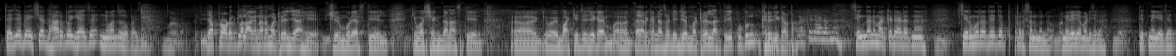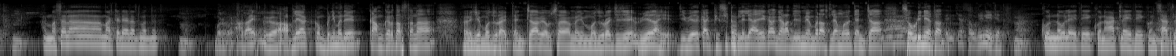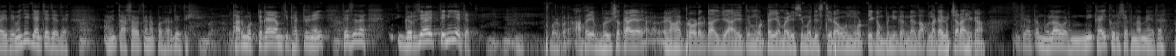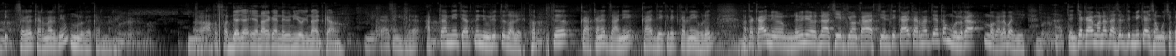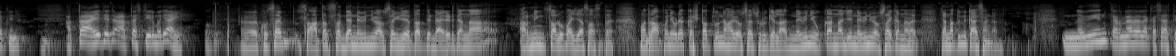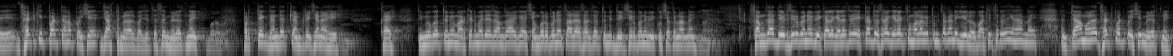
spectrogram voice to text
त्याच्यापेक्षा दहा रुपये घ्यायचं निवांत झोपायचं. या प्रॉडक्टला लागणारं मटेरियल जे आहे चिरमुरे असतील किंवा शेंगदाणा असतील किंवा बाकीचे जे काय म, तयार करण्यासाठी जे मटेरियल लागतं हे कुठून खरेदी करता? मार्केट यार्डात ना. शेंगदाणे मार्केट यार्डात ना. चिरमुरं ते तर पर्सन म्हणून मिरेजा मडीशीला. तिथनं घेतात. आणि मसाला मार्केट यार्डातमधनं बरोबर. आता आपल्या कंपनीमध्ये काम करत असताना जे मजूर आहेत त्यांच्या व्यवसाय म्हणजे मजुराची जे वेळ आहे ती वेळ काय फिक्स ठरलेली आहे का? घरातले मेंबर असल्यामुळे त्यांच्या सवडीने येतात? त्यांच्या सवडीने येतात. कोण नऊला येते कोण आठला येते कोण सातला येते म्हणजे ज्याच्या ज्याचं आम्ही तासावर त्यांना पगार देते फार मोठं काय आमची फॅक्टरी नाही. ते सुद्धा गरजू आहेत त्यांनी येतात. बरोबर. आता हे भविष्यात काय हा प्रॉडक्ट जे आहे ते मोठ्या एम आय डी सीमध्ये स्थिरावून मोठी कंपनी करण्याचा आपला काय विचार आहे का? ते आता मुलावर मी काही करू शकणार नाही आता. सगळं करणार ते मुलगा करणार आहे. आता सध्याच्या येणाऱ्या काही नवीन योजना आहेत का? मी काय सांगितलं आत्ता मी त्यातनं निवृत्त झालो आहे फक्त कारखान्यात जाणे काय देखरेख करणे एवढंच. आता काय न नवीन योजना असतील किंवा काय असतील ते काय करणार ते आता मुलगा बघायला पाहिजे. हा, त्यांच्या काय मनात असेल ते मी काय सांगू शकत नाही. ना आत्ता आहे ते तर आत्ता स्थिरमध्ये आहे. ओके. खोतसाहेब स- आता सध्या नवीन व्यावसायिक जे येतात ते डायरेक्ट त्यांना अर्निंग चालू पाहिजे असं असतं. मात्र आपण एवढ्या कष्टातून हा व्यवसाय सुरू केला नवीन युवकांना जे नवीन व्यवसाय करणार आहेत त्यांना तुम्ही काय सांगाल? नवीन करणाऱ्याला कसं असते झटकीपाट त्यांना पैसे जास्त मिळायला पाहिजे तसं मिळत नाहीत. प्रत्येक धंद्यात कॉम्पिटिशन आहे. काय? तुम्ही उगाच तुम्ही मार्केटमध्ये समजा शंभर रुपयाने चालले असाल तर तुम्ही दीडशे रुपयाने विकू शकणार नाही. समजा दीडशे रुपयाने विकायला गेलं तर एका दुसरा गिरायक तुम्हाला तुमच्याकडे गेलो बाकी सगळे घेणार नाही. आणि त्यामुळे झटपट पैसे मिळत नाहीत.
